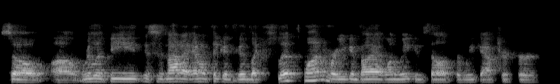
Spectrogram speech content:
So uh, will it be? This is not. I don't think a good like flipped one where you can buy it one week and sell it the week after for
